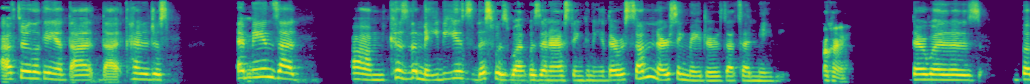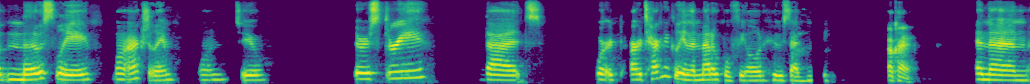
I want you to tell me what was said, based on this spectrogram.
after looking at that, that kind of just it means that um because the maybes this was what was interesting to me there was some nursing majors that said maybe Okay. there was but mostly well actually one two there's three that were are technically in the medical field who said maybe Okay. And then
